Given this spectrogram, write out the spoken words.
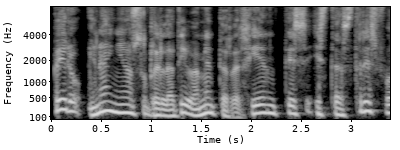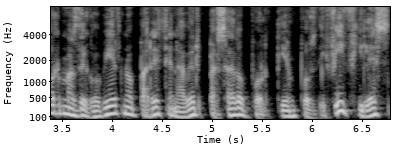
Pero en años relativamente recientes estas tres formas de gobierno parecen haber pasado por tiempos difíciles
